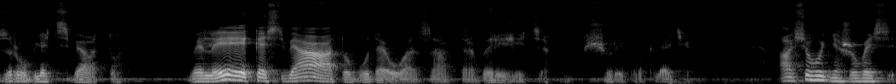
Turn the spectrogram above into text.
зроблять свято. Велике свято буде у вас завтра, бережіться, щури прокляті. А сьогодні ж увесь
